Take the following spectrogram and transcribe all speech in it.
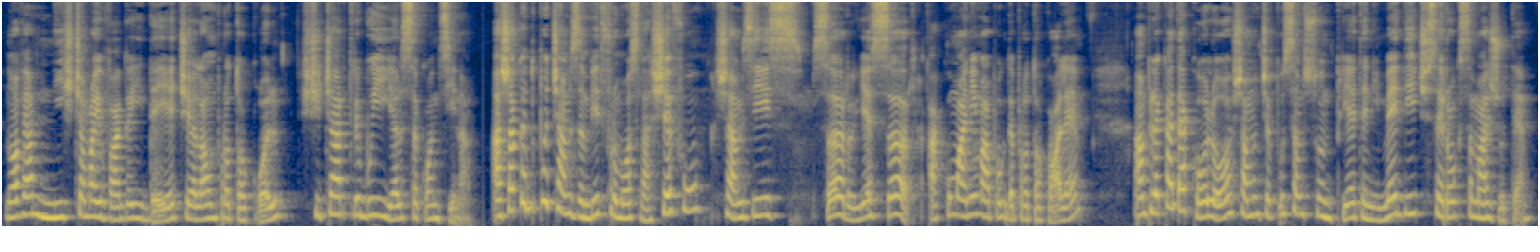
nu aveam nici cea mai vagă idee ce e la un protocol și ce ar trebui el să conțină. Așa că după ce am zâmbit frumos la șeful și am zis, sir, yes sir, acum anim apuc de protocoale, am plecat de acolo și am început să-mi sun prietenii medici să rog să mă ajute.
